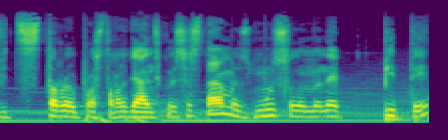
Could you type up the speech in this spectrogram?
від старої пострадянської системи змусило мене піти.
